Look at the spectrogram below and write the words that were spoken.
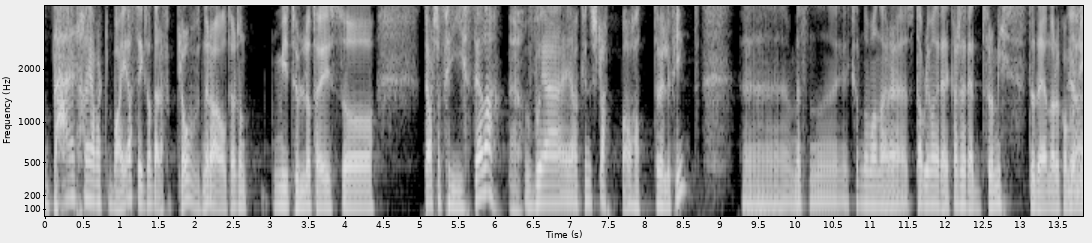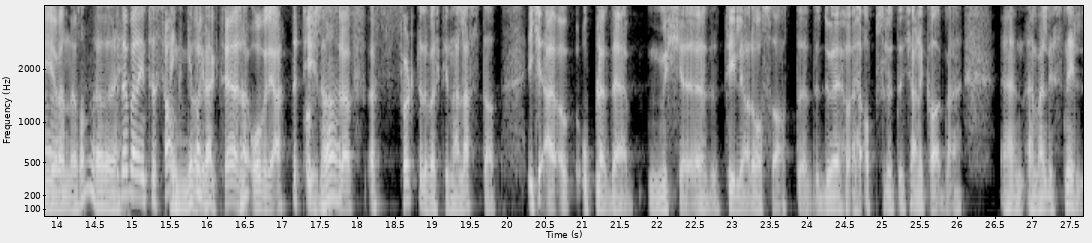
Og der har jeg vært bajas. ikke sant? Det er derfor klovner har alltid vært sånn mye tull og tøys og Det har vært sånn fristed, da. Ja. Hvor jeg, jeg har kunnet slappe av og hatt det veldig fint. Uh, mens ikke sant, når man er, så da blir man redd, kanskje redd for å miste det når det kommer Ja. nye venner og sånn. Det, Men Det er bare interessant å reflektere Ja. over i ettertid. Også- da, For jeg, jeg følte det virkelig når jeg leste at Ikke jeg opplevde det mye eh, tidligere også, at eh, du, er absolutt en kjernekar med en, en veldig snill,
